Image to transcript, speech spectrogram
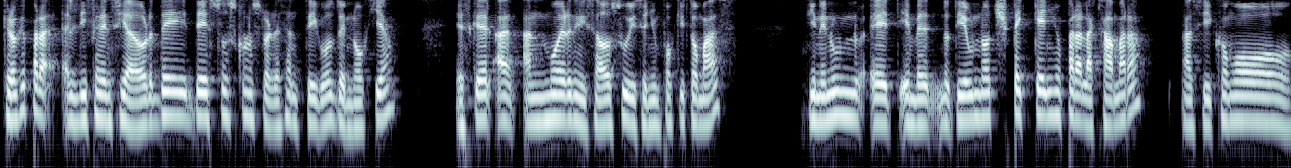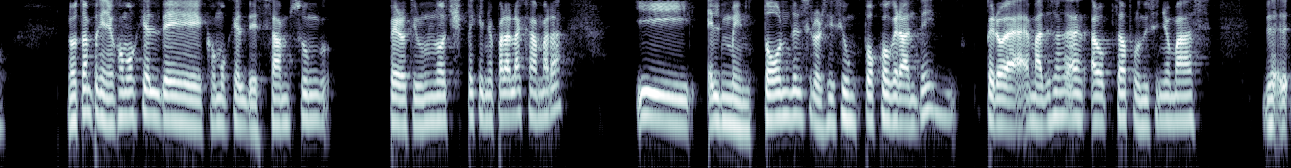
creo que para el diferenciador de, de estos con los antiguos de Nokia es que han, modernizado su diseño un poquito más. Tienen un, eh, tiene un notch pequeño para la cámara, así como, no tan pequeño como que el de, como que el de Samsung, pero tiene un notch pequeño para la cámara. Y el mentón del celular sí es un poco grande, pero además de eso han optado por un diseño más de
